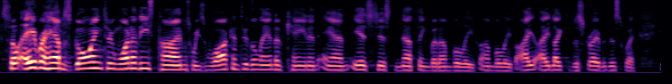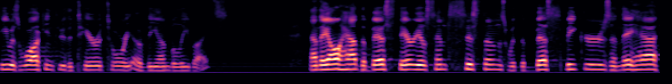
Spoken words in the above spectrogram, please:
So Abraham's going through one of these times where he's walking through the land of Canaan, and it's just nothing but unbelief. Unbelief. I, I like to describe it this way He was walking through the territory of the unbelievites. And they all had the best stereo systems with the best speakers, and they had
